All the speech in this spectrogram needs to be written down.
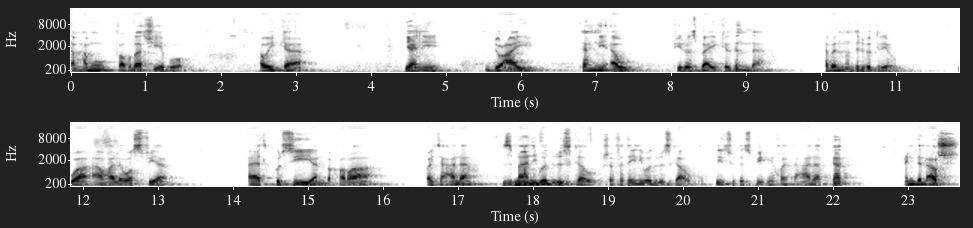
أم همو فضلات شيء بو أويك يعني دعاي تهني أو بيروز باي كردن لا. هبل منذر بكريو. وأو هذا وصفيا آيات الكرسي يعني بقراء قال تعالى زماني بدرسكا وشفتيني بدرسكا وتقديس وتسبيحي قال تعالى بكات عند العرش.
